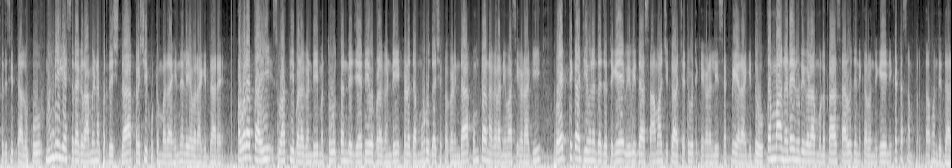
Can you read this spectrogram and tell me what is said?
ಸಿರಿಸಿ ತಾಲೂಕು ಮುಂಡಿಗೇಸರ ಗ್ರಾಮೀಣ ಪ್ರದೇಶದ ಕೃಷಿ ಕುಟುಂಬದ ಹಿನ್ನೆಲೆಯವರಾಗಿದ್ದಾರೆ. ಅವರ ತಾಯಿ ಸ್ವಾತಿ ಬಳಗಂಡಿ ಮತ್ತು ತಂದೆ ಜಯದೇವ ಬಳಗಂಡಿ ಕಳೆದ ಮೂರು ದಶಕಗಳಿಂದ ಕುಮಟಾ ನಗರ ನಿವಾಸಿಗಳಾಗಿ ವೈಯಕ್ತಿಕ ಜೀವನದ ಜೊತೆಗೆ ವಿವಿಧ ಸಾಮಾಜಿಕ ಚಟುವಟಿಕೆಗಳಲ್ಲಿ ಸಕ್ರಿಯರಾಗಿದ್ದು, ತಮ್ಮ ನಡೆನುಡಿಗಳ ಮೂಲಕ ಸಾರ್ವಜನಿಕರೊಂದಿಗೆ ನಿಕಟ ಸಂಪರ್ಕ ಹೊಂದಿದ್ದಾರೆ.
